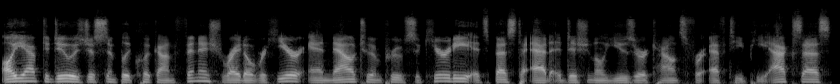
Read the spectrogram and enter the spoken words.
All you have to do is just simply click on finish right over here. And now to improve security, it's best to add additional user accounts for FTP access.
